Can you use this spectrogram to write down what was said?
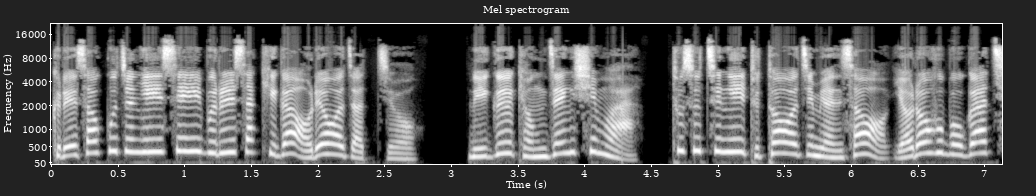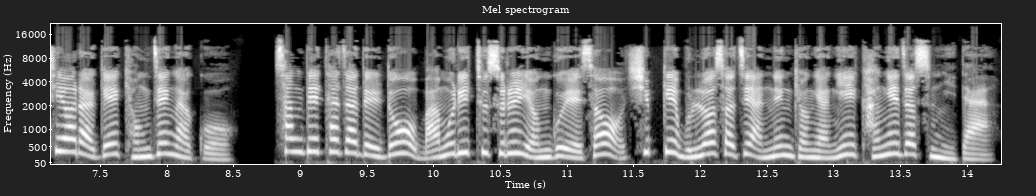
그래서 꾸준히 세이브를 쌓기가 어려워졌죠. 리그 경쟁 심화. 투수층이 두터워지면서 여러 후보가 치열하게 경쟁하고 상대 타자들도 마무리 투수를 연구해서 쉽게 물러서지 않는 경향이 강해졌습니다.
